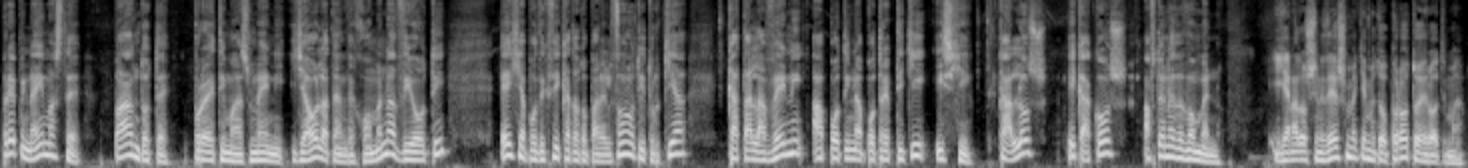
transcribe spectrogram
πρέπει να είμαστε πάντοτε προετοιμασμένοι για όλα τα ενδεχόμενα, διότι έχει αποδειχθεί κατά το παρελθόν ότι η Τουρκία καταλαβαίνει από την αποτρεπτική ισχύ. Καλός ή κακός, αυτό είναι δεδομένο. Για να το συνδέσουμε και με το πρώτο ερώτημα.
